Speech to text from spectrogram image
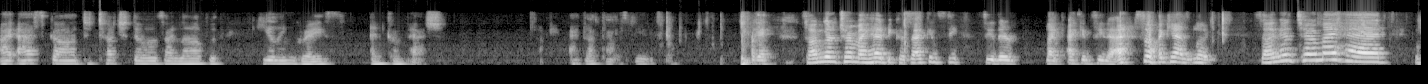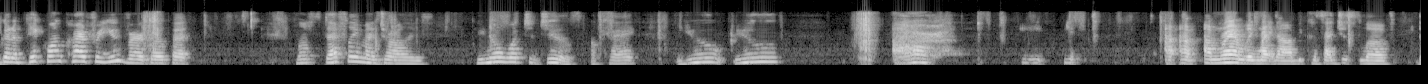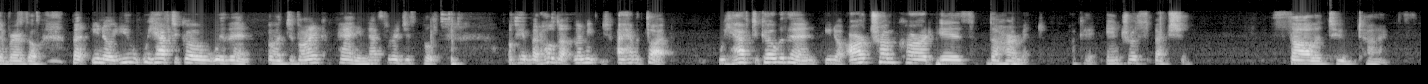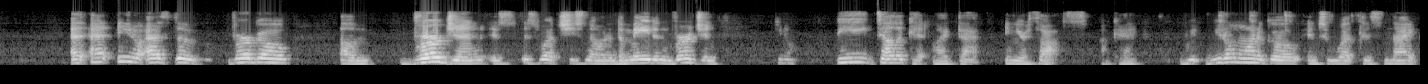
I ask God to touch those I love with healing grace and compassion. I thought that was beautiful. Okay, so I'm going to turn my head because I can see, see, they're like, I can see that, so I can't look. So I'm going to turn my head. We're going to pick one card for you, Virgo, but most definitely, my darlings, you know what to do, okay? You, you are, you, I, I'm, I'm rambling right now because I just love the Virgo. But, you know, you we have to go within. Uh, divine companion, that's what I just pulled. Okay, but hold on. Let me, I have a thought we have to go within. You know, our trump card is the hermit. Okay, introspection, solitude times. And, and you know, as the Virgo um, virgin is, is what she's known, the maiden virgin, you know, be delicate like that in your thoughts. Okay, we, we don't want to go into what this night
